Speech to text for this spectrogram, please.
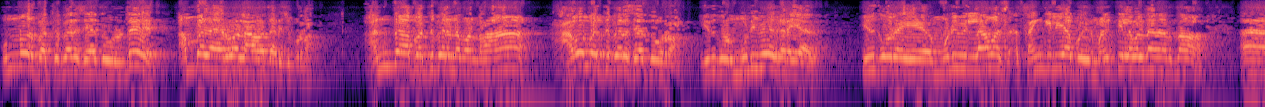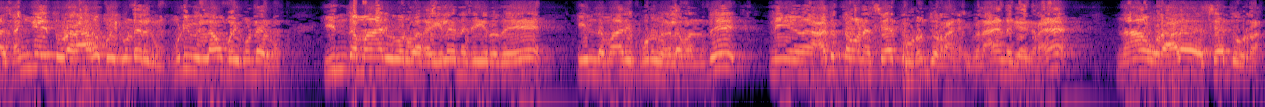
இன்னொரு பத்து பேரை சேர்த்து விட்டு ஐம்பதாயிரம் ரூபாய் லாபத்தை அடிச்சு போடுறான். அந்த பத்து பேர் என்ன பண்றான்? அவன் பத்து பேரை சேர்த்து விடுறான். இதுக்கு ஒரு முடிவே கிடையாது. இதுக்கு ஒரு முடிவு இல்லாம ச- சங்கிலியா போயிடும் மல்டி லெவல் தான் அர்த்தம். சங்கிலி தொடராக போய்க்கொண்டே இருக்கும். முடிவு இல்லாம போய்க்கொண்டே இருக்கும். இந்த மாதிரி ஒரு வகையில என்ன செய்யறது? இந்த மாதிரி பொருள்களை வந்து நீ அடுத்தவனை சேர்த்து விடுன்னு சொல்றாங்க. இப்ப நான் என்ன கேக்குறேன்? நான் ஒரு ஆளை சேர்த்து விடுறேன்.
